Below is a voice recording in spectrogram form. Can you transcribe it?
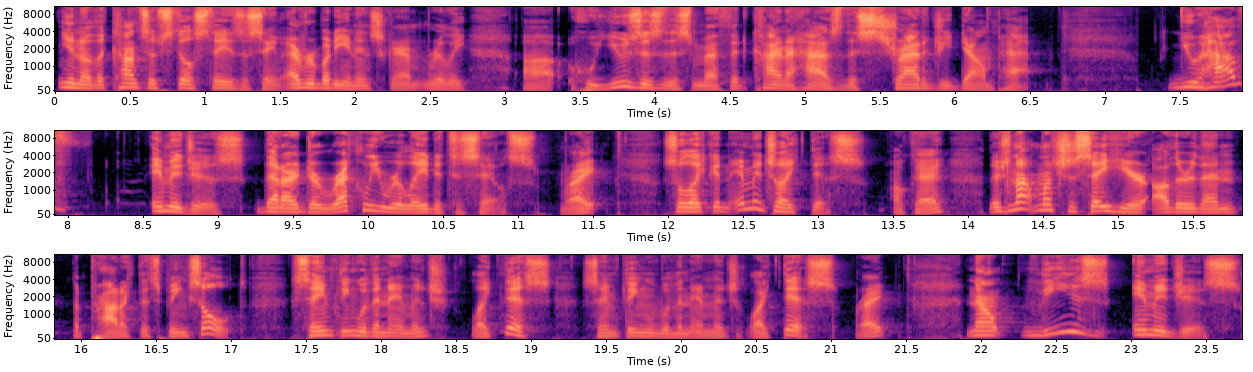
you know the concept still stays the same. Everybody in Instagram really uh, who uses this method kind of has this strategy down pat. You have images that are directly related to sales, right? So like an image like this, Okay? There's not much to say here other than the product that's being sold. Same thing with an image like this. Same thing with an image like this, right? Now, these images,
